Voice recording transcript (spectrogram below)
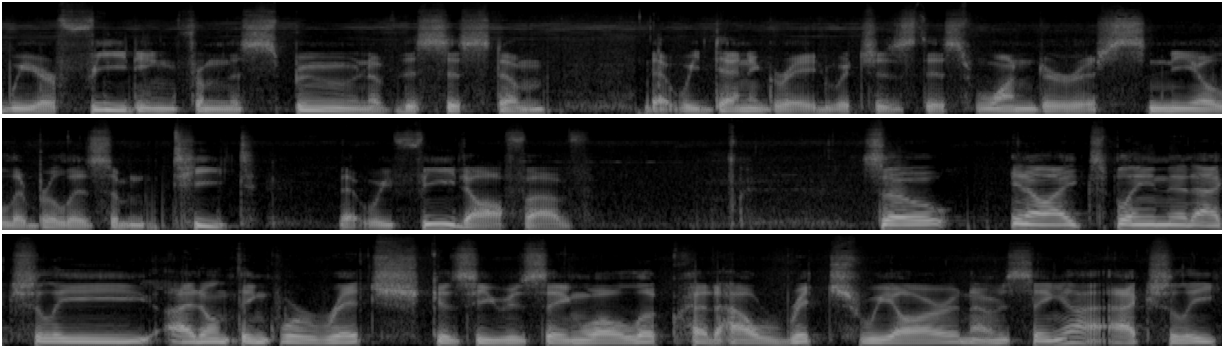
we are feeding from the spoon of the system that we denigrate, which is this wondrous neoliberalism teat that we feed off of. So, you know, I explained that actually I don't think we're rich because he was saying, well, look at how rich we are. And I was saying, yeah, actually,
